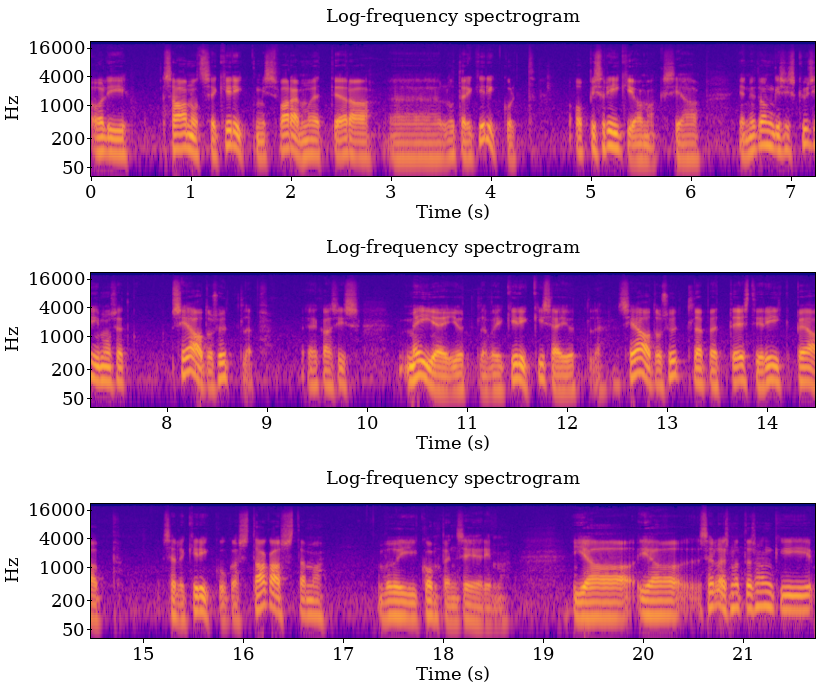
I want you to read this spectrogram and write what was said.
oli saanud see kirik, mis varem võeti ära Luteri kirikult, hoopis riigi omaks ja ja nüüd ongi siis küsimus, et seadus ütleb, ega siis meie ei ütle või kirik ise ei ütle. seadus ütleb, et Eesti riik peab selle kiriku kas tagastama või kompenseerima. ja, ja selles mõttes ongi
